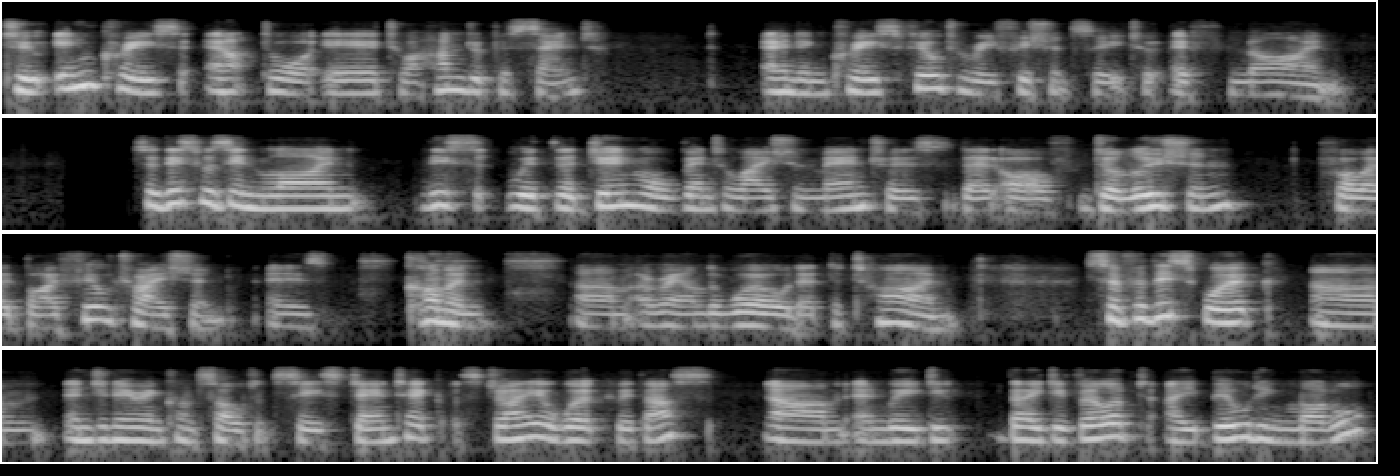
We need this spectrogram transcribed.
to increase outdoor air to 100% and increase filter efficiency to F9. So this was in line this with the general ventilation mantras that of dilution, followed by filtration and is common um, around the world at the time. So for this work, um, engineering consultancy Stantec Australia worked with us um, and we de they developed a building model,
